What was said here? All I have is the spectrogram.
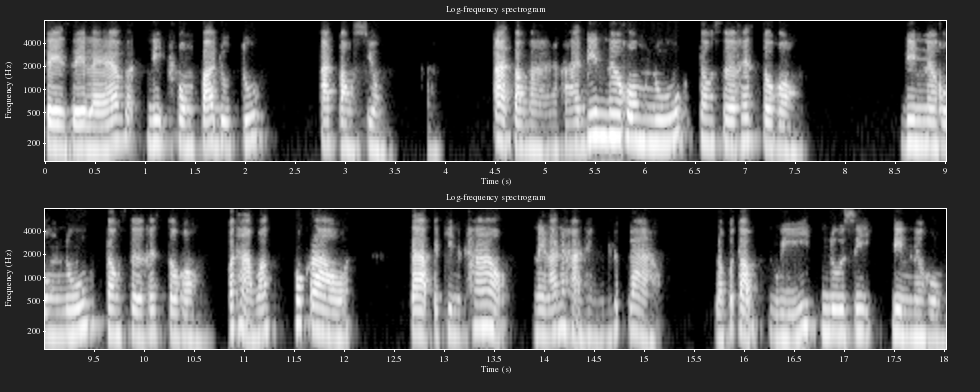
ces élèves n'y font pas du tout attention อะต่อมานะคะ dînerons-nous dans ce restaurant dînerons-nous dans ce restaurant ก็ถามว่าพวกเราจะไปกินข้าวในร้านอาหารแห่งนี้หรือเปล่า เราก็ตอบ oui nous y dînerons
